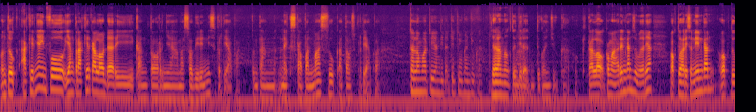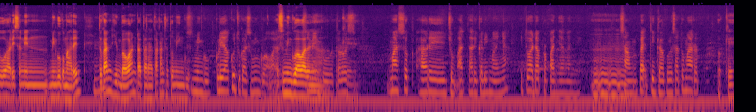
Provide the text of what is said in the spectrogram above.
Untuk akhirnya info yang terakhir kalau dari kantornya Mas Sobirin ini seperti apa? Tentang next kapan masuk atau seperti apa dalam waktu yang tidak ditentukan juga dalam waktu yang tidak ditentukan juga. Oke. Kalau kemarin kan sebenarnya waktu hari Senin kan waktu hari Senin minggu kemarin itu kan himbauan rata-rata kan satu minggu. seminggu kuliahku juga seminggu awal Seminggu awalnya. seminggu terus Oke. masuk hari Jumat hari kelimanya itu ada perpanjangannya Mm, mm, mm, mm. sampai 31 Maret Oke.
